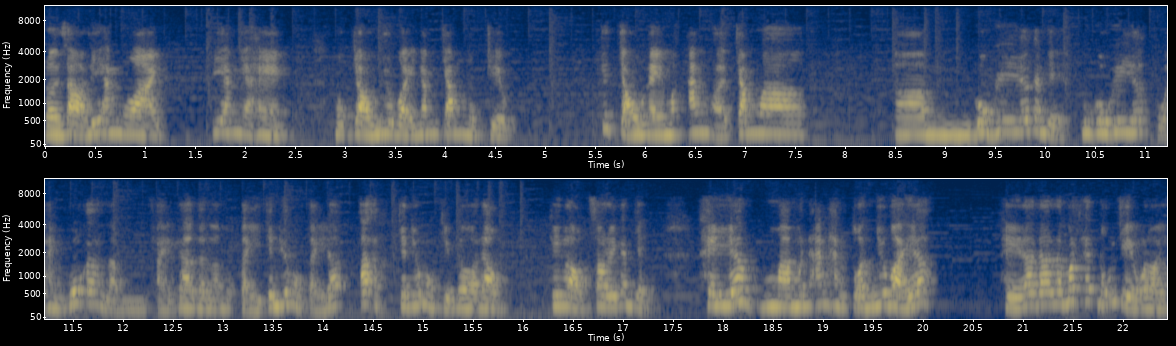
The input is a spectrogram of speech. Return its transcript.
Rồi sao đi ăn ngoài đi ăn nhà hàng. Một chầu như vậy 500 một chiều. Cái chầu này mà ăn ở trong uh, um, Gogi đó các anh chị Bulgogi á của Hàn Quốc á là phải gần là một tỷ trên dưới một tỷ đó. À, trên dưới một triệu đô đồng. Kiên lầu sorry các anh chị. Thì á, mà mình ăn hàng tuần như vậy á thì nó đã, đã mất hết 4 triệu rồi.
